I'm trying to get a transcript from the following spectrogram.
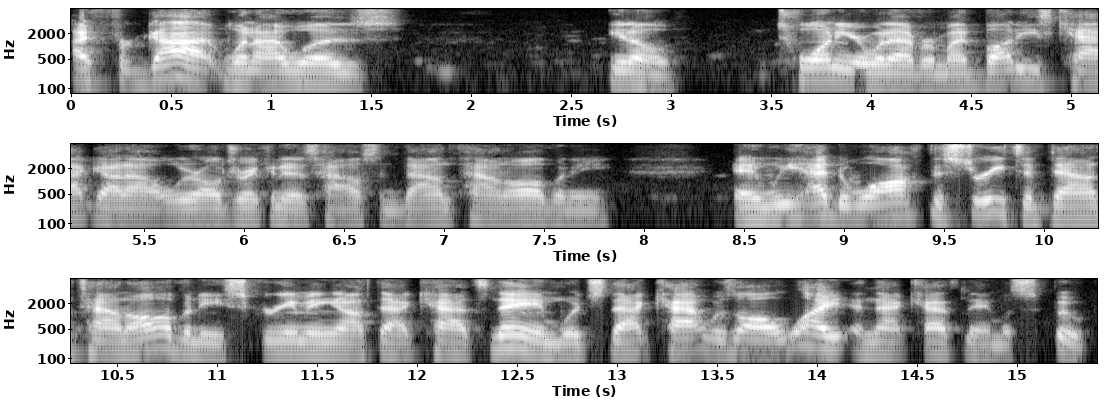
I forgot when I was, you know, 20 or whatever, my buddy's cat got out. We were all drinking at his house in downtown Albany. And we had to walk the streets of downtown Albany screaming out that cat's name, which that cat was all white and that cat's name was Spook.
